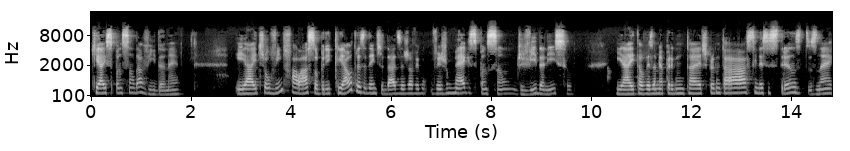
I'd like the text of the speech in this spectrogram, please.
que é a expansão da vida, né? E aí, te ouvindo falar sobre criar outras identidades, eu já vejo, vejo mega expansão de vida nisso. E aí, talvez a minha pergunta é te perguntar, assim, nesses trânsitos, né?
